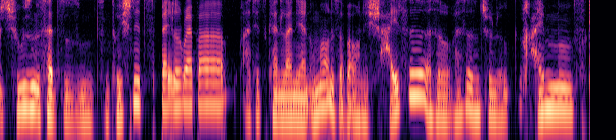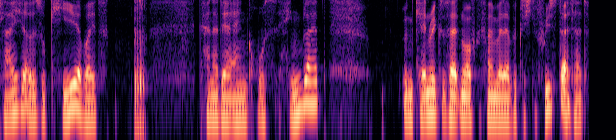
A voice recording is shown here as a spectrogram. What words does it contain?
Schusen ist halt so, so ein Durchschnitts-Battle-Rapper, hat jetzt keine linearen Nummer und ist aber auch nicht scheiße. Also, weißt du, das sind schon Reime, Vergleiche, alles okay, aber jetzt pff, keiner, der einen groß hängen bleibt. Und Kendricks ist halt nur aufgefallen, weil er wirklich gefreestylt hat.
